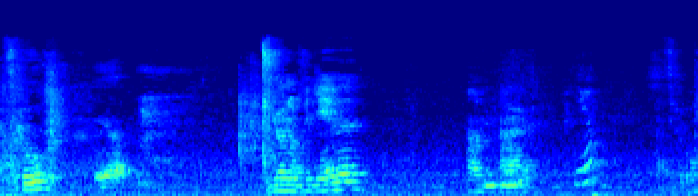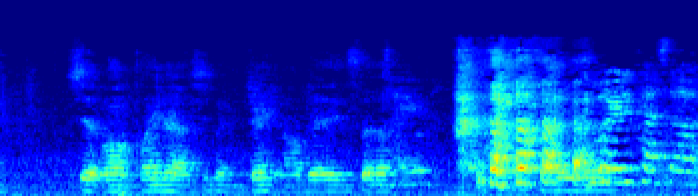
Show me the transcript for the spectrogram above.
It's cool. Yep. You going up to the game then? Um, Mhm. alright. Yep. That's cool. She had a long plane ride. She's been drinking all day and I'm stuff. tired. I'm yeah. ready to pass out.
